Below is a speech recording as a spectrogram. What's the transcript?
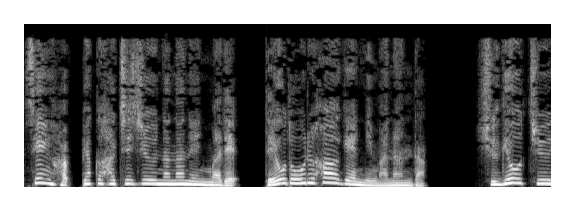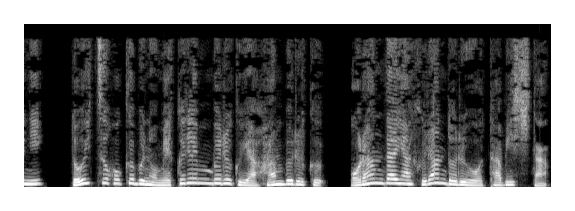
1887年までテオドール・ハーゲンに学んだ。修行中にドイツ北部のメクレンブルクやハンブルク、オランダやフランドルを旅した。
